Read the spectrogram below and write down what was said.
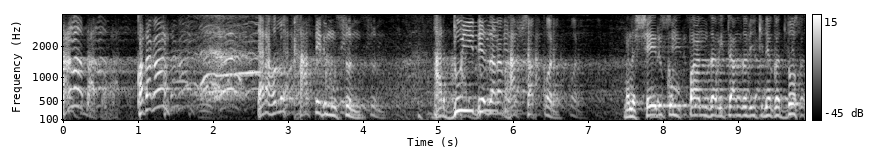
জানাজা পড়া। কথা কন? এরা হলো খাটের মুসল্লি। আর দুই ঈদে যারা ভাবসাপ করে মানে সেই রকম পাঞ্জাবি টাঞ্জাবি কিনে কয়, দোস্ত,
